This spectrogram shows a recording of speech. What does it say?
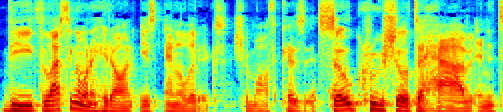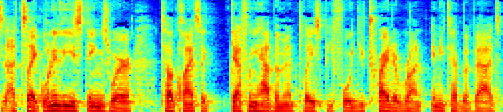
The the last thing I want to hit on is analytics, Shamanth, because it's so crucial to have, and it's it's like one of these things where I tell clients like definitely have them in place before you try to run any type of ads.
